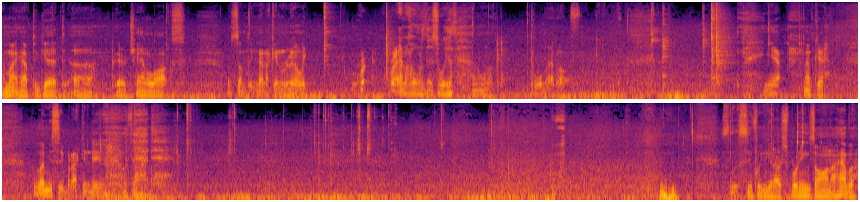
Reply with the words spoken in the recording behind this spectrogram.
I might have to get uh, a pair of channel locks or something that I can really grab a hold of this with. I don't want to pull that off. Yeah, okay. Let me see what I can do with that. So let's see if we can get our springs on. I have a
